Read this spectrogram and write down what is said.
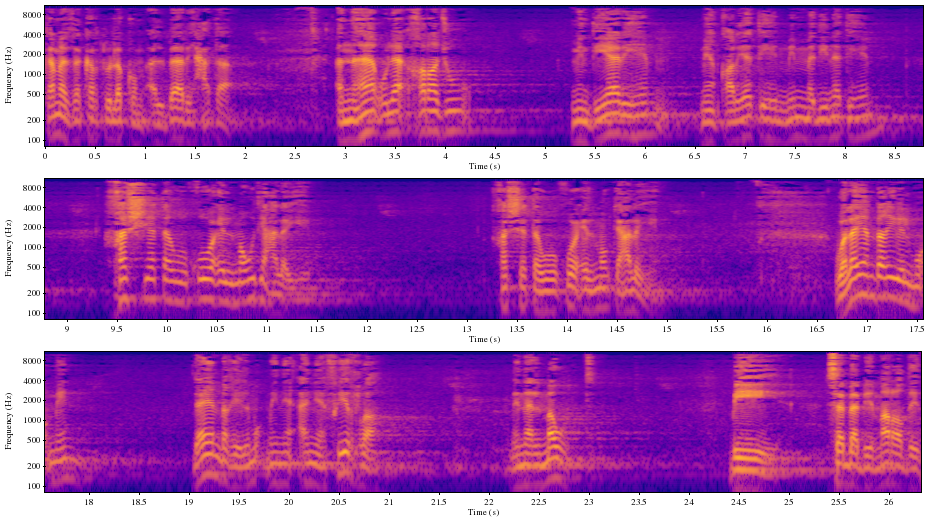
كما ذكرت لكم البارحة أن هؤلاء خرجوا من ديارهم من قريتهم من مدينتهم خشية وقوع الموت عليهم. خشية وقوع الموت عليهم. ولا ينبغي للمؤمن لا ينبغي للمؤمن أن يفر من الموت بسبب مرض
